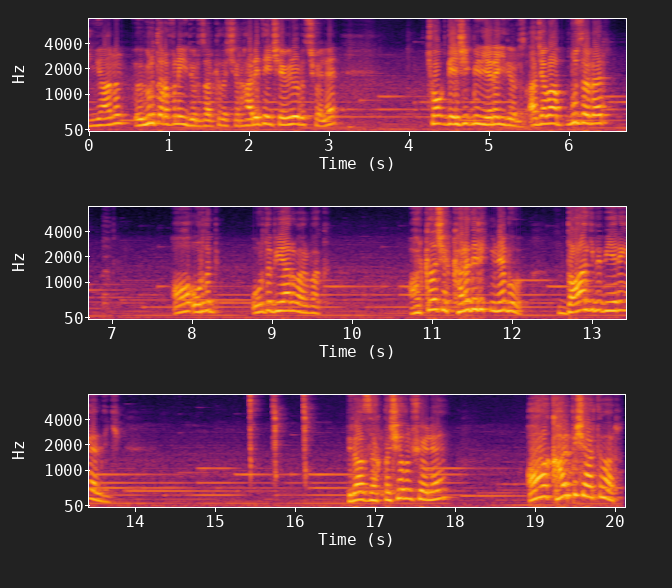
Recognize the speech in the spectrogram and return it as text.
Dünyanın öbür tarafına gidiyoruz arkadaşlar. Haritayı çeviriyoruz şöyle. Çok değişik bir yere gidiyoruz. Acaba bu sefer Aa orada orada bir yer var bak. Arkadaşlar kara delik mi ne bu? Dağ gibi bir yere geldik. Biraz yaklaşalım şöyle. Aa kalp işareti var.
